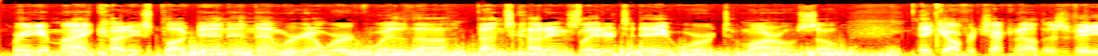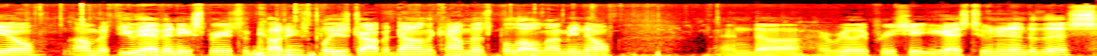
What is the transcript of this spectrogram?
we're gonna get my cuttings plugged in and then we're gonna work with uh, Ben's cuttings later today or tomorrow. So thank y'all for checking out this video. Um, if you have any experience with cuttings, please drop it down in the comments below. Let me know. And uh, I really appreciate you guys tuning into this.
